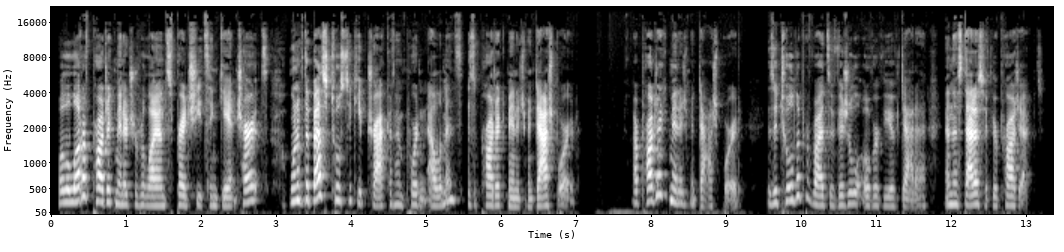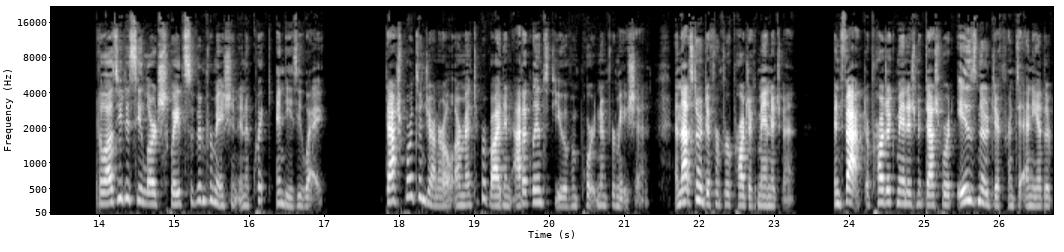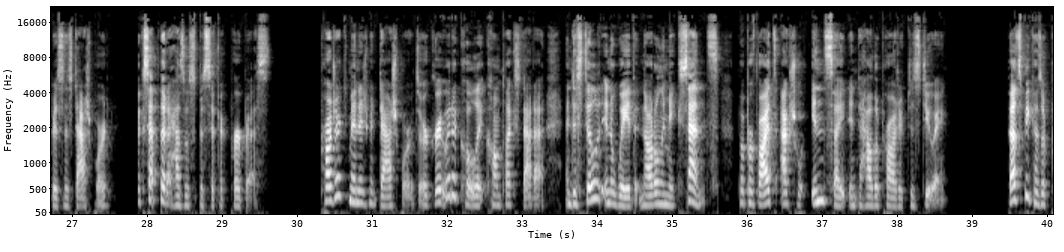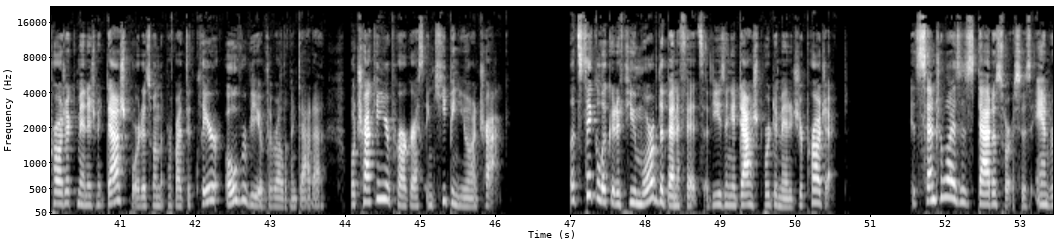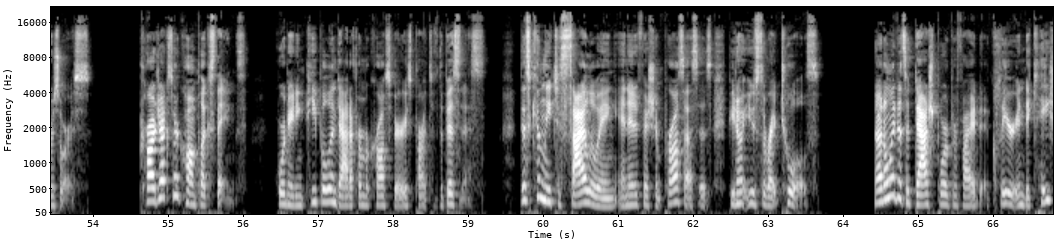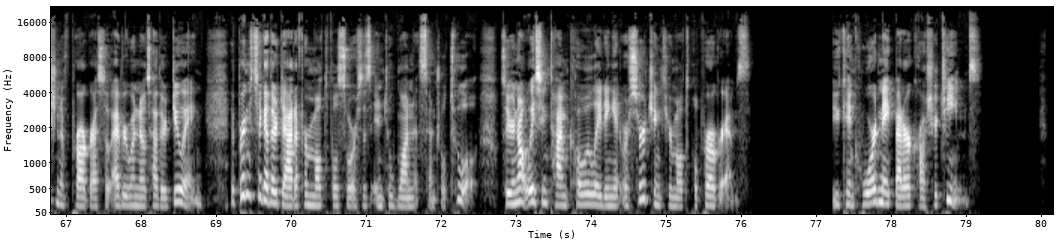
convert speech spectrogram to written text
While a lot of project managers rely on spreadsheets and Gantt charts, one of the best tools to keep track of important elements is a project management dashboard. A project management dashboard is a tool that provides a visual overview of data and the status of your project. It allows you to see large swathes of information in a quick and easy way. Dashboards in general are meant to provide an at a glance view of important information, and that's no different for project management. In fact, a project management dashboard is no different to any other business dashboard, except that it has a specific purpose. Project management dashboards are a great way to collate complex data and distill it in a way that not only makes sense, but provides actual insight into how the project is doing. That's because a project management dashboard is one that provides a clear overview of the relevant data while tracking your progress and keeping you on track. Let's take a look at a few more of the benefits of using a dashboard to manage your project. It centralizes data sources and resource. Projects are complex things, coordinating people and data from across various parts of the business. This can lead to siloing and inefficient processes if you don't use the right tools. Not only does a dashboard provide a clear indication of progress so everyone knows how they're doing, it brings together data from multiple sources into one central tool, so you're not wasting time collating it or searching through multiple programs. You can coordinate better across your teams.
